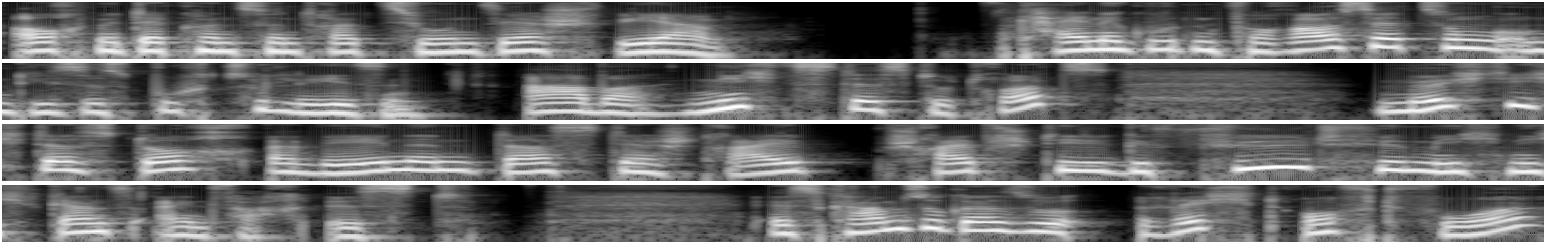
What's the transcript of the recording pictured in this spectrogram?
auch mit der Konzentration sehr schwer. Keine guten Voraussetzungen, um dieses Buch zu lesen. Aber nichtsdestotrotz möchte ich das doch erwähnen, dass der Schreib Schreibstil gefühlt für mich nicht ganz einfach ist. Es kam sogar so recht oft vor,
